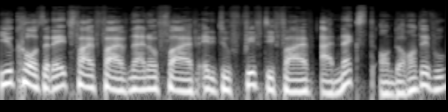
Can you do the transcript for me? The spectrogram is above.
You call at 855 905 8255 are next on the rendezvous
